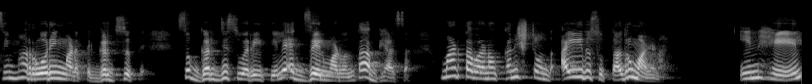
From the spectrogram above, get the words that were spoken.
ಸಿಂಹ ರೋರಿಂಗ್ ಮಾಡುತ್ತೆ, ಗರ್ಜಿಸುತ್ತೆ. ಸೊ ಗರ್ಜಿಸುವ ರೀತಿಯಲ್ಲಿ ಎಕ್ಸೇಲ್ ಮಾಡುವಂತ ಅಭ್ಯಾಸ. ಮಾಡ್ತಾ ಬರೋಣ, ಕನಿಷ್ಠ ಒಂದು ಐದು ಸುತ್ತಾದ್ರೂ ಮಾಡೋಣ. ಇನ್ಹೇಲ್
